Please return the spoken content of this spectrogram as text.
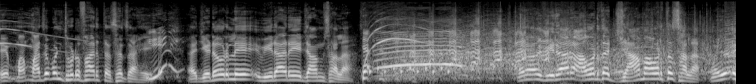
ए, मा- माझं पण थोडंफार तसंच आहे. Really? जेडवरले विरारे जाम साला. मला विरार आवडतं जाम आवडतं साला. म्हणजे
